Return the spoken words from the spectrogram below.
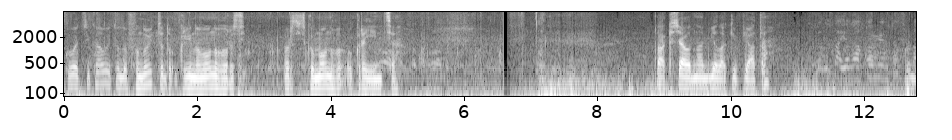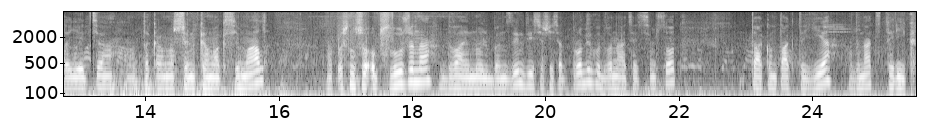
Кого цікавий, телефонуйте до україномовного росі... російськомовного українця. Так, ще одна біла Q5. Продається така машинка Максимал. Написано, що обслужена, 2.0 бензин, 260 пробігу, 12700. Так, контакти є, 11 рік.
